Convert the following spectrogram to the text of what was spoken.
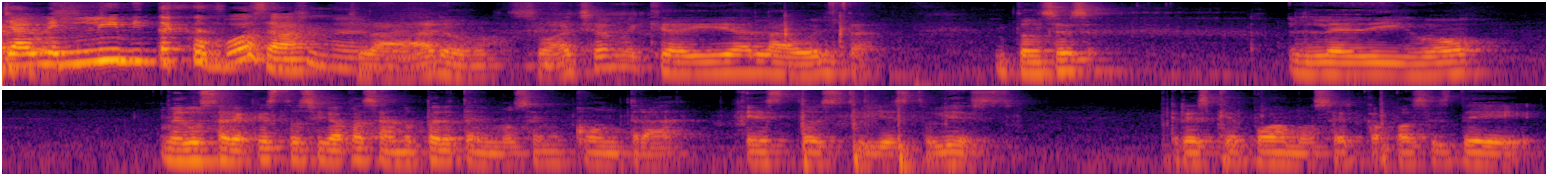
ya vive el límite con vos. ¿ah? Claro, Soacha me queda ahí a la vuelta. Entonces, le digo, me gustaría que esto siga pasando, pero tenemos en contra esto, esto y esto y esto. ¿Crees que podamos ser capaces de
